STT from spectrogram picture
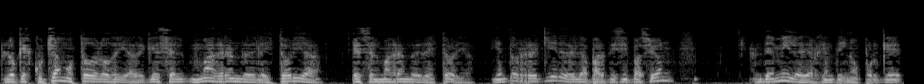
lo que escuchamos todos los días de que es el más grande de la historia, es el más grande de la historia. Y entonces requiere de la participación de miles de argentinos, porque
